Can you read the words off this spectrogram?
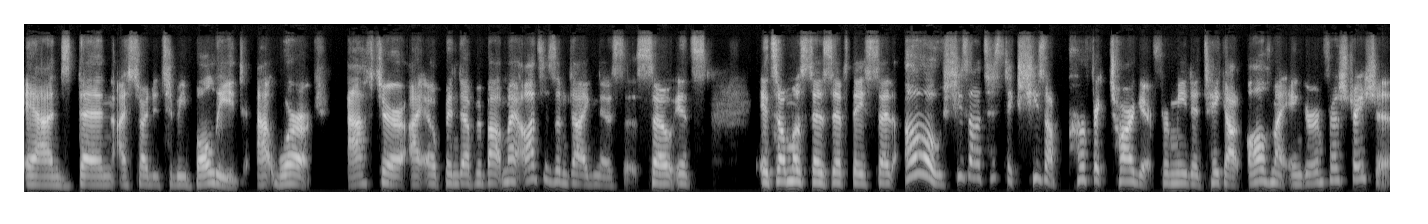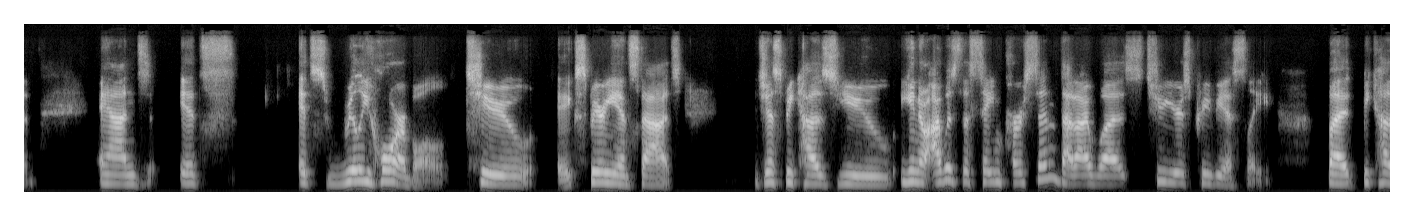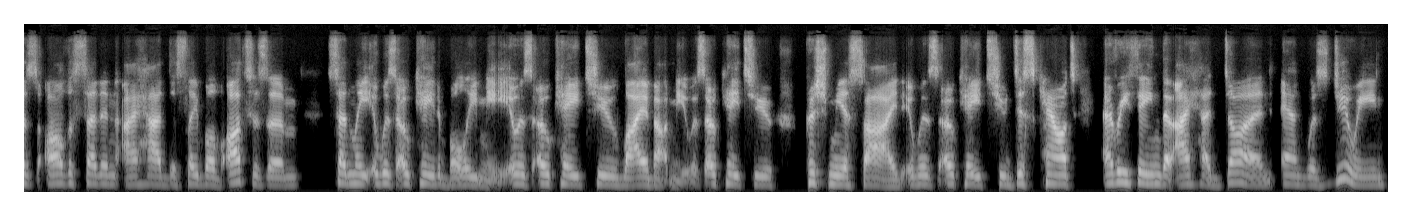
And then I started to be bullied at work after I opened up about my autism diagnosis. So it's it's almost as if they said, "Oh, she's autistic. She's a perfect target for me to take out all of my anger and frustration." And it's it's really horrible to experience that just because you you know i was the same person that i was two years previously but because all of a sudden i had this label of autism suddenly it was okay to bully me. It was okay to lie about me. It was okay to push me aside. It was okay to discount everything that i had done and was doing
